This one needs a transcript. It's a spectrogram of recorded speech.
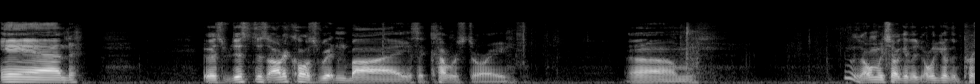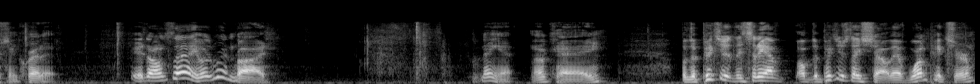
And it was this this article is written by it's a cover story. Um, I want to make sure I give the, I give the person credit. It don't say who it was written by. Dang it. Okay. But the pictures they so they have of the pictures they show, they have one picture.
